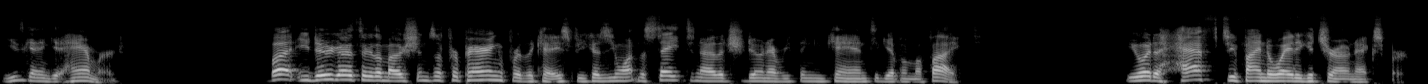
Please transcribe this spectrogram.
he's going to get hammered. But you do go through the motions of preparing for the case because you want the state to know that you're doing everything you can to give them a fight. You would have to find a way to get your own expert,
